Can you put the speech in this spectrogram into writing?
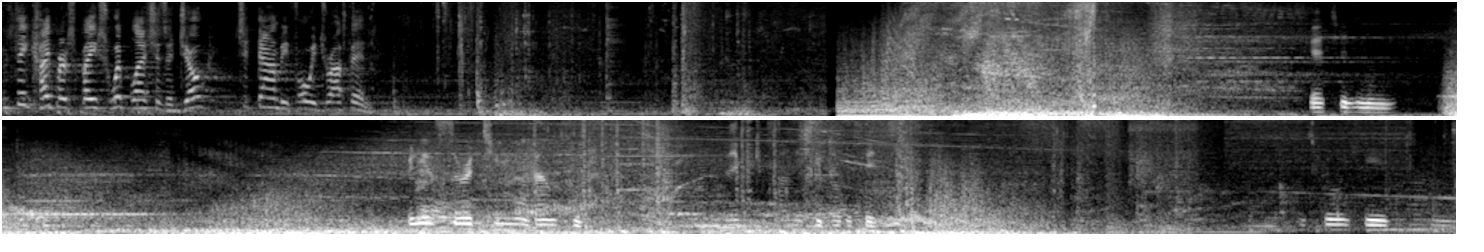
You think hyperspace whiplash is a joke? Sit down before we drop in. To the moon. We need 13 more bounties. And then we can finally Boba Fett. Let's go ahead.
